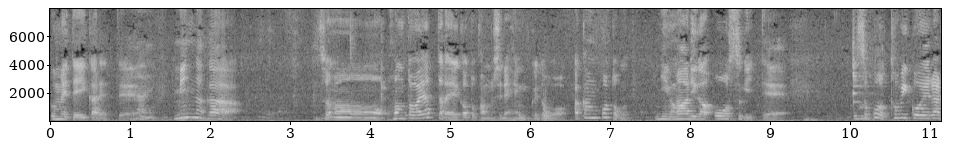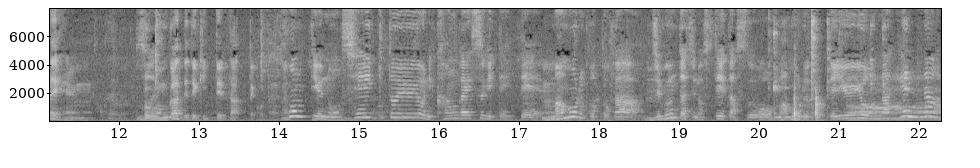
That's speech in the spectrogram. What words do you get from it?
埋めていかれて、はい。みんながその本当はやったらええことかもしれへんけどあかんことに周りが多すぎて、そこを飛び越えられへん部分が出てきてたってことやね。本っていうのを正義というように考えすぎていて、うん。守ることが自分たちのステータスを守るっていうような変な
